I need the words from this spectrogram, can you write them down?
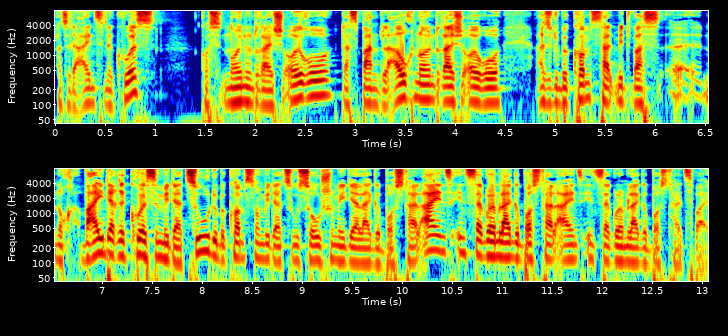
Also der einzelne Kurs kostet 39 Euro, das Bundle auch 39 Euro. Also du bekommst halt mit was äh, noch weitere Kurse mit dazu. Du bekommst noch mit dazu Social Media Like Boss Teil 1, Instagram Like Boss Teil 1, Instagram Like Boss Teil 2.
